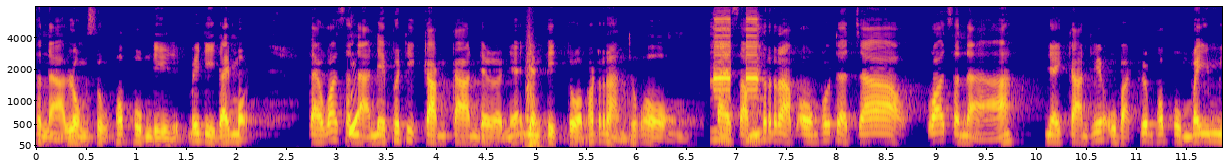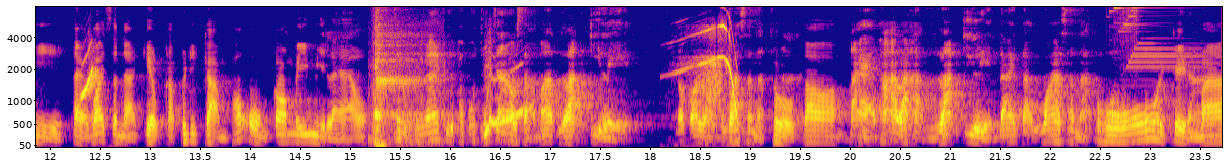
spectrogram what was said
สนาลงสู่ภพภูมิดีไม่ดีได้หมด แต่วาสนาในพฤติกรรมการเดินเนี่ยยังติดตัวพระอรหันต์ทุกองค์ แต่สำหรับองค์พระพุทธเจ้า วาสนาในการที่อุบัติขึ้นภพภูมิไม่มี แต่วาสนาเกี่ยวกับพฤติกรรม พระองค์ก็ไม่มีแล้วสรุปง่ายๆคือพระพุทธเจ้าสามารถละกิเลสแล้วก็ละวาสนาถูกต้อง แต่พระอรหันต์ละกิเลสได้แต่วาสนาโอ้โหเก่งมา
